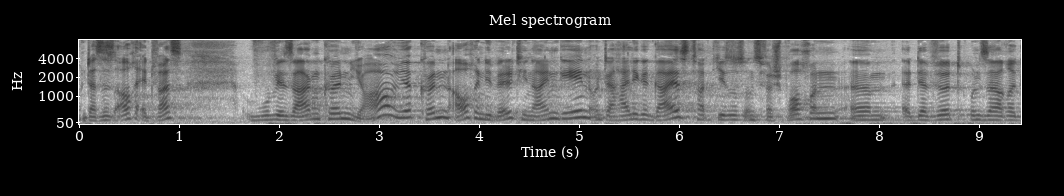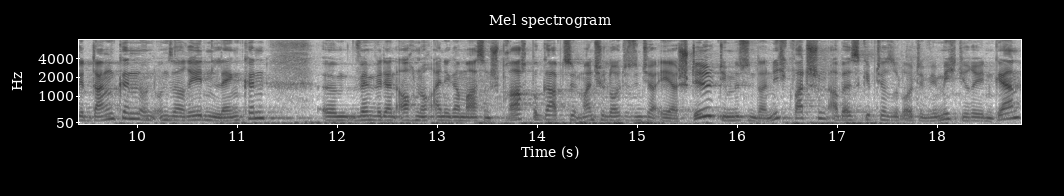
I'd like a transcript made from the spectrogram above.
Und das ist auch etwas, wo wir sagen können, ja, wir können auch in die Welt hineingehen und der Heilige Geist hat Jesus uns versprochen, ähm, der wird unsere Gedanken und unser Reden lenken, ähm, wenn wir dann auch noch einigermaßen sprachbegabt sind. Manche Leute sind ja eher still, die müssen da nicht quatschen, aber es gibt ja so Leute wie mich, die reden gern.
